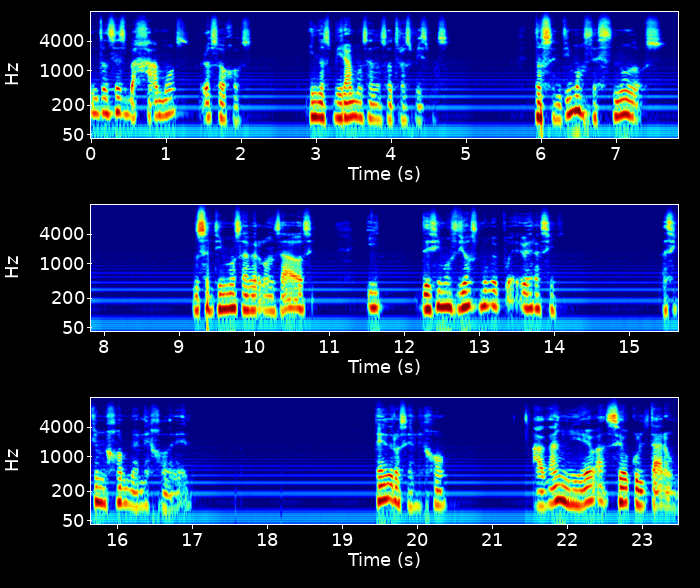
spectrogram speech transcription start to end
entonces bajamos los ojos y nos miramos a nosotros mismos. Nos sentimos desnudos, nos sentimos avergonzados y decimos, Dios no me puede ver así. Así que mejor me alejo de Él. Pedro se alejó. Adán y Eva se ocultaron.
